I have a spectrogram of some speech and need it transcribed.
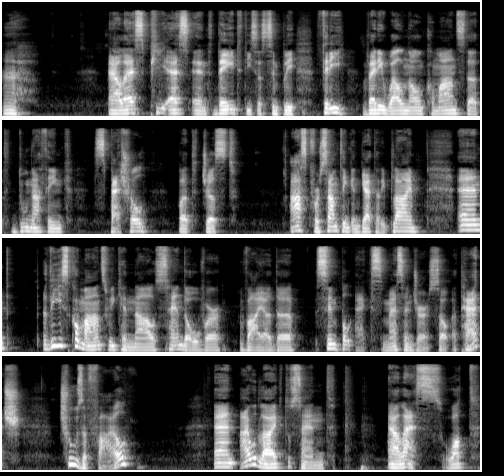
uh, ls, ps, and date. These are simply three very well-known commands that do nothing special, but just ask for something and get a reply. And these commands we can now send over via the SimpleX messenger. So attach choose a file and I would like to send ls what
